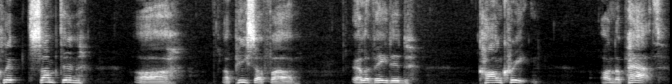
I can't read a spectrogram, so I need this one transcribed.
clipped something, uh, a piece of uh, elevated concrete on the path.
